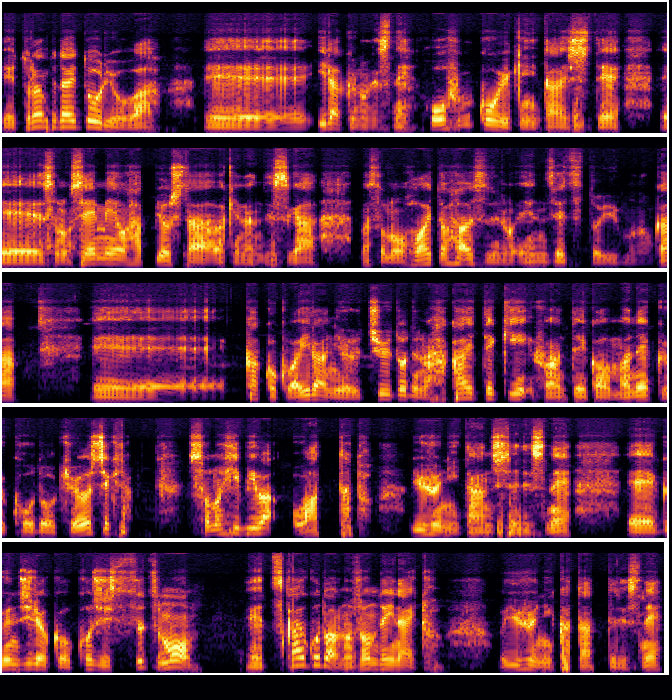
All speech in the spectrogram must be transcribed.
えトランプ大統領は、えーイラクのですね、報復攻撃に対して、えーその声明を発表したわけなんですが、まあ、そのホワイトハウスでの演説というものが、えー各国はイランによる中東での破壊的不安定化を招く行動を許容してきた。その日々は終わったというふうに断じてですね、えー軍事力を誇示しつつも、えー使うことは望んでいないというふうに語ってですね、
